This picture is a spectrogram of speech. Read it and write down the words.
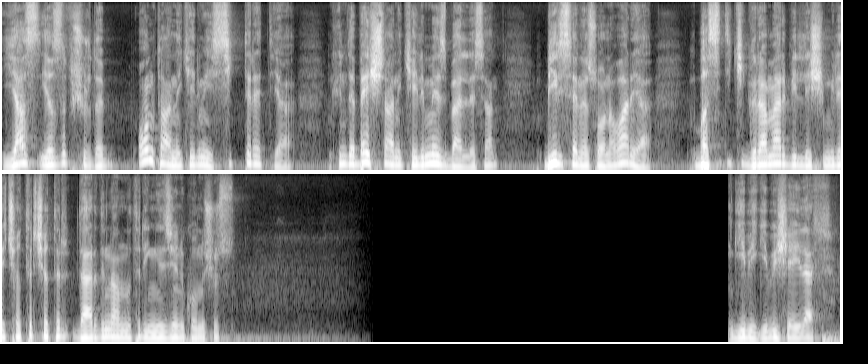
yaz yazıp şurada 10 tane kelimeyi siktir et ya. Günde 5 tane kelime ezberlesen bir sene sonra var ya basit iki gramer birleşimiyle çatır çatır derdini anlatır İngilizceni konuşursun. Gibi gibi şeyler.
